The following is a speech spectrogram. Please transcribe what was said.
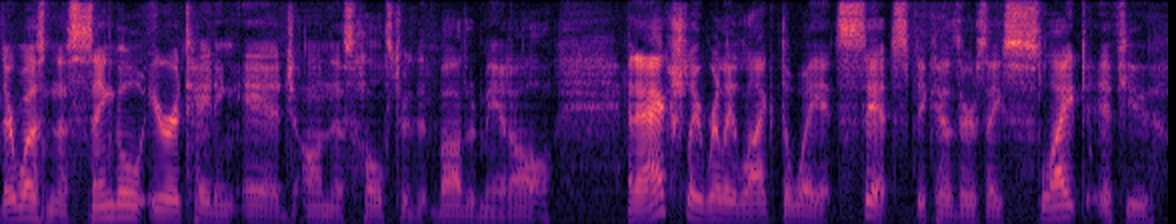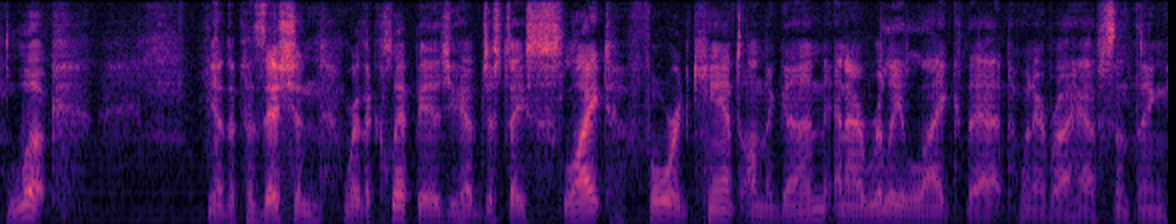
there wasn't a single irritating edge on this holster that bothered me at all. And I actually really like the way it sits because there's a slight, if you look, you know, the position where the clip is, you have just a slight forward cant on the gun, and I really like that whenever I have something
